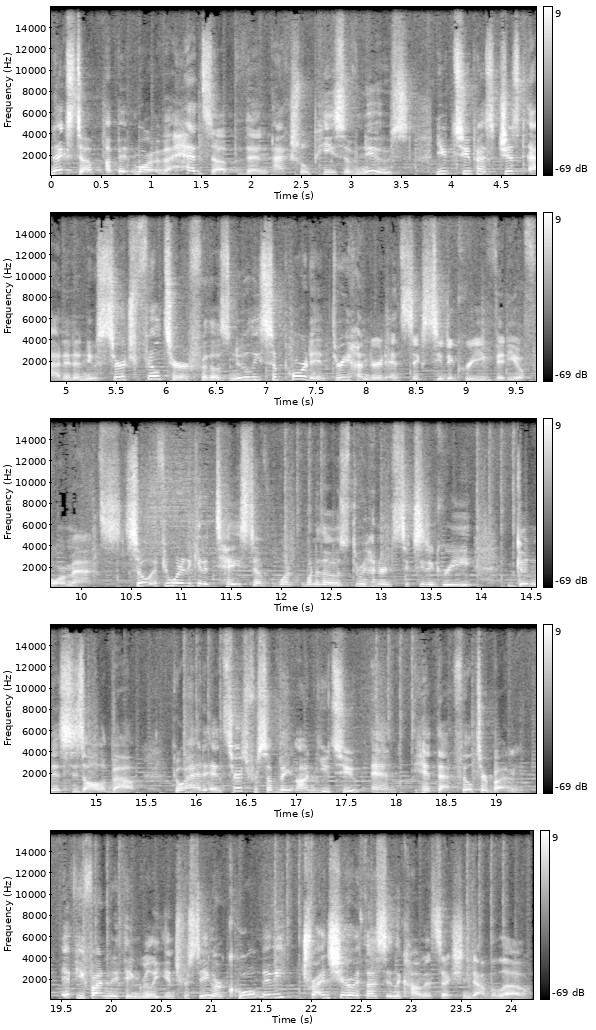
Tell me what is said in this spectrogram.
Next up, a bit more of a heads up than actual piece of news, YouTube has just added a new search filter for those newly supported 360 degree video formats. So if you wanted to get a taste of what one of those 360 degree goodness is all about, go ahead and search for something on YouTube and hit that filter button. If you find anything really interesting or cool, maybe try and share with us in the comment section down below.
